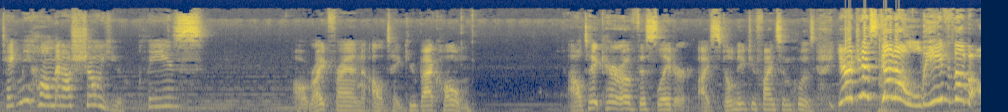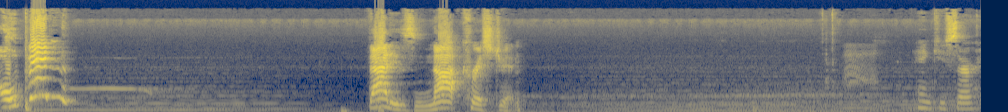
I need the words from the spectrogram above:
Take me home and I'll show you, please. Alright, Fran, I'll take you back home. I'll take care of this later. I still need to find some clues. You're just gonna leave them open? That is not Christian. Thank you, sir.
